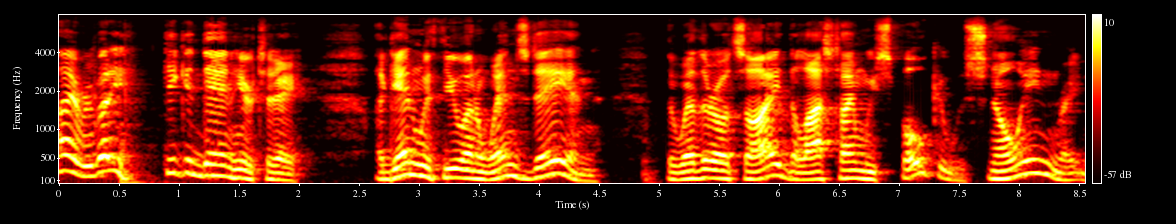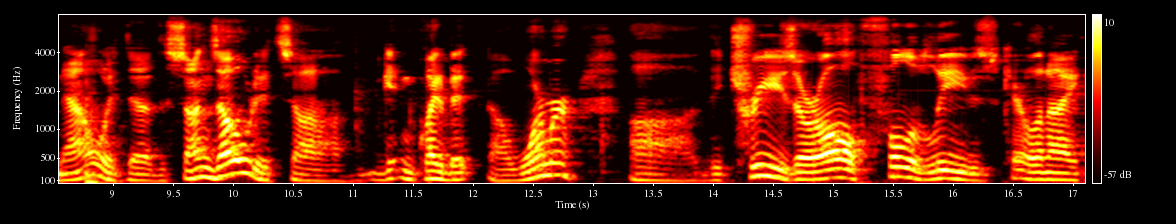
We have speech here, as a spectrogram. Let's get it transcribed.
Hi, everybody. Deacon Dan here today. Again with you on a Wednesday and the weather outside. The last time we spoke, it was snowing. Right now, it, uh, the sun's out. It's uh, getting quite a bit uh, warmer. Uh, the trees are all full of leaves. Carol and I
